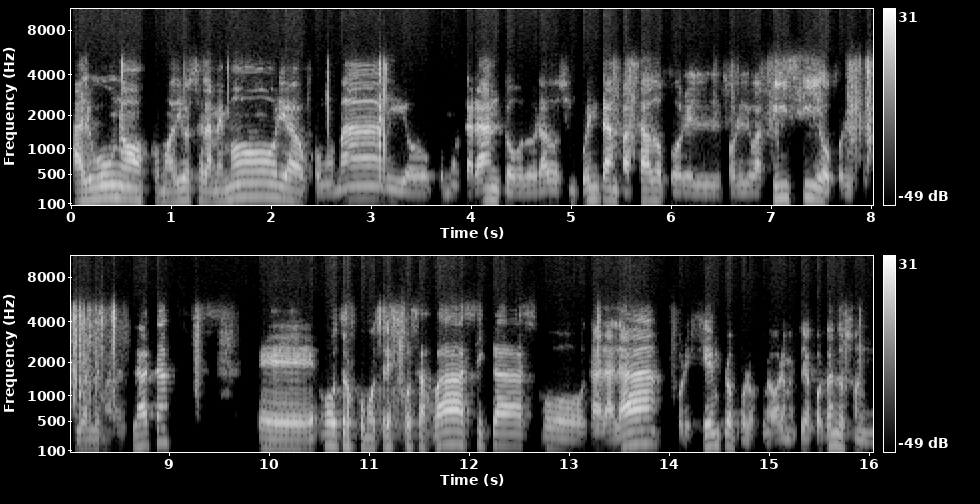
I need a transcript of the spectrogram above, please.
Algunos como Adiós a la Memoria, o como Mari, o como Taranto, o Dorado 50 han pasado por el, por el Bafisi o por el Festival de Mar del Plata. Eh, otros como Tres Cosas Básicas o Tarará, por ejemplo, por los que ahora me estoy acordando, son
